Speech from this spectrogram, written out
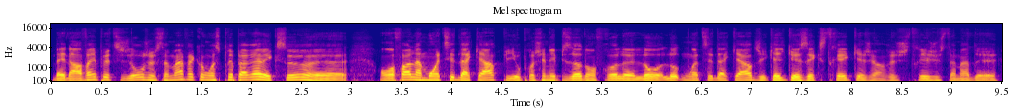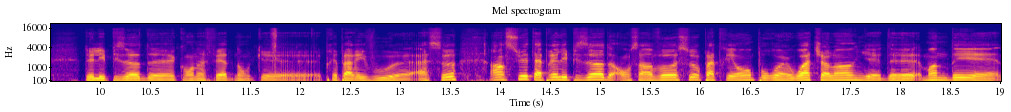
Ben, dans 20 petits jours, justement. Fait qu'on va se préparer avec ça. Euh, on va faire la moitié de la carte, puis au prochain épisode, on fera l'autre moitié de la carte. J'ai quelques extraits que j'ai enregistrés justement de, l'épisode euh, qu'on a fait. Donc, préparez-vous à ça. Ensuite, après l'épisode, on s'en va sur Patreon pour un watch-along de Monday.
